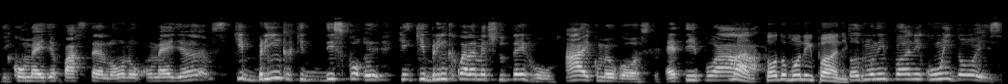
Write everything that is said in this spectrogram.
de comédia pastelona ou comédia que brinca, que, disco- que, que brinca com elementos do terror. Ai, como eu gosto. É tipo a. Mano, todo mundo em pânico. Todo mundo em pânico 1 e 2.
